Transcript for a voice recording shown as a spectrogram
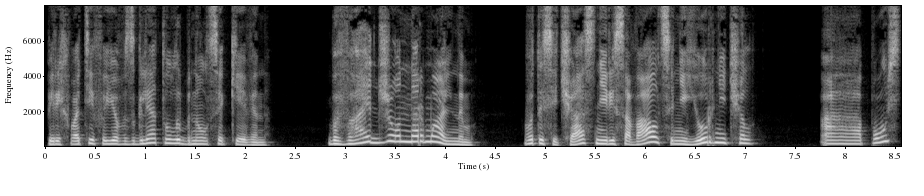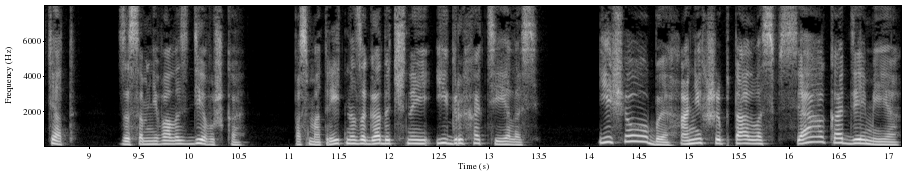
Перехватив ее взгляд, улыбнулся Кевин. «Бывает же он нормальным. Вот и сейчас не рисовался, не юрничал». «А пустят?» — засомневалась девушка. Посмотреть на загадочные игры хотелось. Еще бы, о них шепталась вся Академия.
